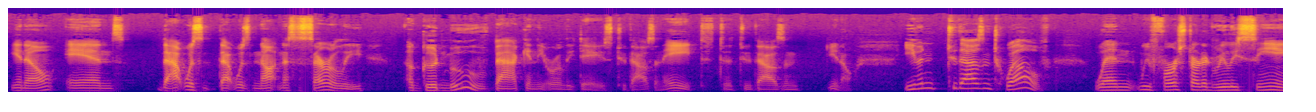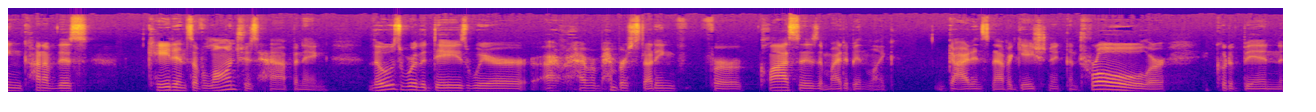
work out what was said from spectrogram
you know and that was that was not necessarily a good move back in the early days 2008 to 2000 you know even 2012 when we first started really seeing kind of this cadence of launches happening those were the days where I, I remember studying for classes. It might have been like guidance, navigation, and control, or it could have been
